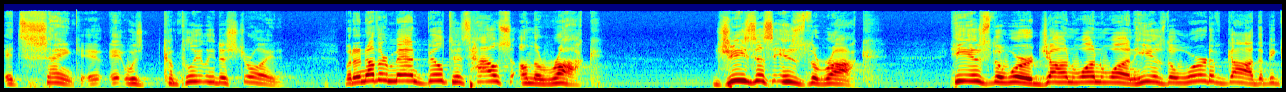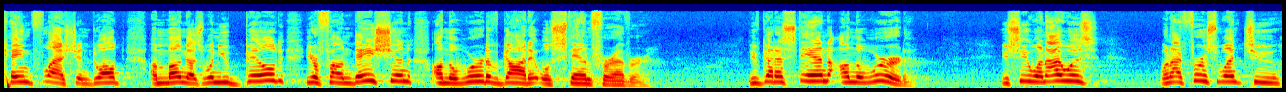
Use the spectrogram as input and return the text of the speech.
it sank. It, it was completely destroyed. But another man built his house on the rock. Jesus is the rock. He is the Word, John 1 1. He is the Word of God that became flesh and dwelt among us. When you build your foundation on the Word of God, it will stand forever. You've got to stand on the Word. You see, when I was, when I first went to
